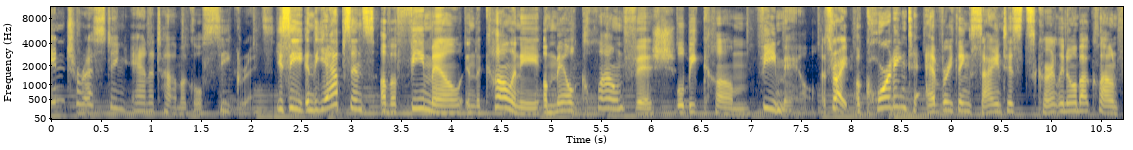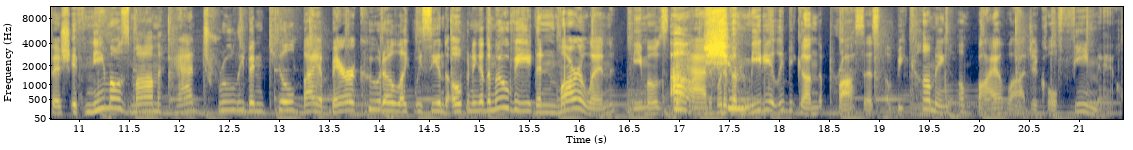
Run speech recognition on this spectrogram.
interesting anatomical secret. You see, in the absence of a female in the colony, a male clownfish will become female. That's right, according to everything scientists currently know about clownfish, if Nemo's mom had truly been killed by a barracuda like we see in the opening of the movie, then Marlin, Nemo's Oh, dad, would have immediately begun the process of becoming a biological female.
